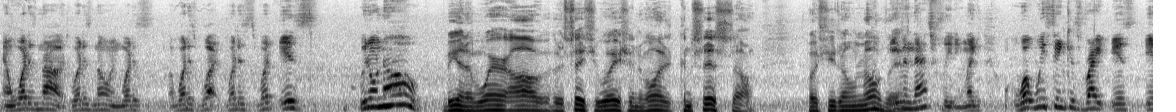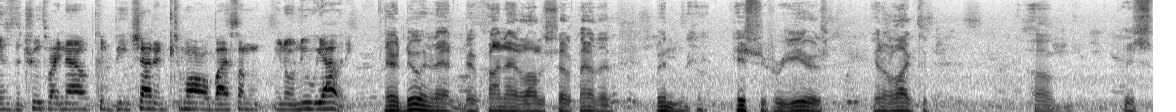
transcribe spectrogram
And what is knowledge? What is knowing? What is what is what? What is what is? We don't know. Being aware of the situation and what it consists of, but you don't know that. Even that's fleeting. Like what we think is right is is the truth right now could be shattered tomorrow by some you know new reality. They're doing that. They're finding out a lot of stuff now that's been history for years. You know, like the um, these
